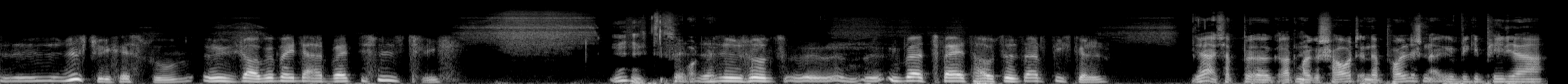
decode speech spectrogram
äh, Nützliches tun. Ich glaube, meine Arbeit ist nützlich. Mhm. Das sind schon äh, über 2000 Artikel. Ja, ich habe äh, gerade mal geschaut, in der polnischen Wikipedia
